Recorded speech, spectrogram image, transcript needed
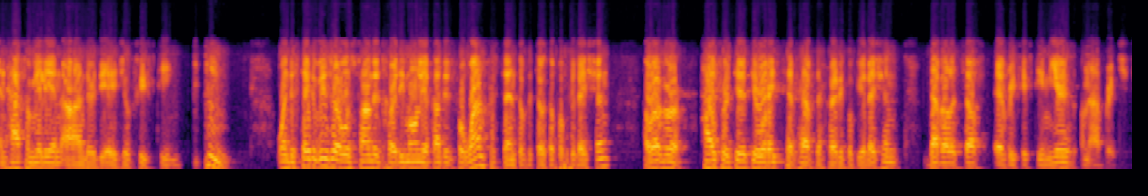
and half a million are under the age of 15. when the State of Israel was founded, Haredim only accounted for 1% of the total population, However, high fertility rates have helped the Haredi population double itself every 15 years on average.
